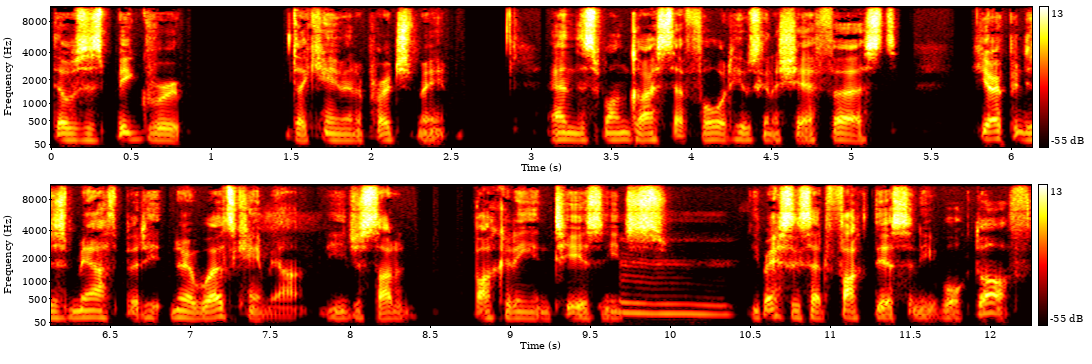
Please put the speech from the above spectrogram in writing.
there was this big group that came and approached me and this one guy stepped forward he was going to share first he opened his mouth but he, no words came out he just started bucketing in tears and he just Mm. he basically said fuck this and he walked off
